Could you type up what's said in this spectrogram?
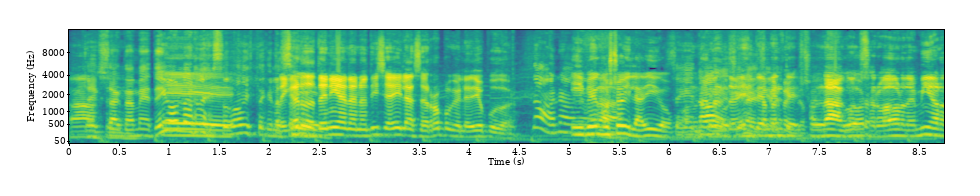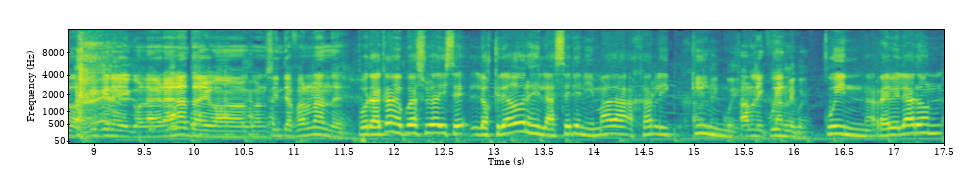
Ah, Exactamente. Iba a hablar de eso, ¿viste? Que lo Ricardo tenía la noticia ahí y la cerró porque le dio pudor. No, no. Y no, vengo no. yo y la digo. Sí, no, evidentemente Andá, conservador de mierda. ¿Qué querés? ¿Con la granata y con, con Cintia Fernández? Por acá me puede ayudar, dice, los creadores de la serie animada Harley Quinn, Harley Quinn. Quinn revelaron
